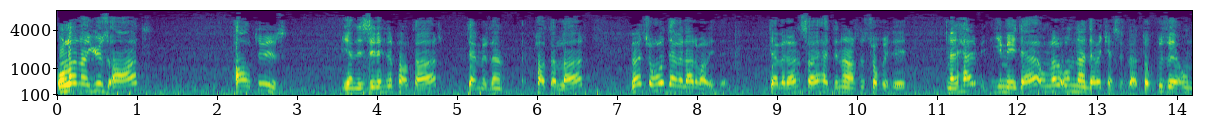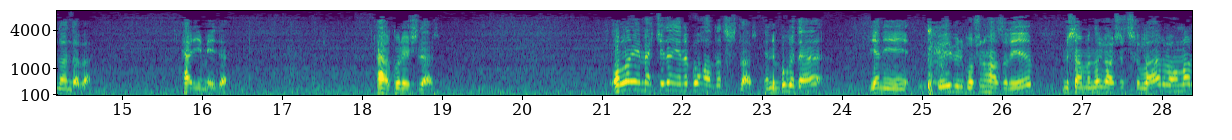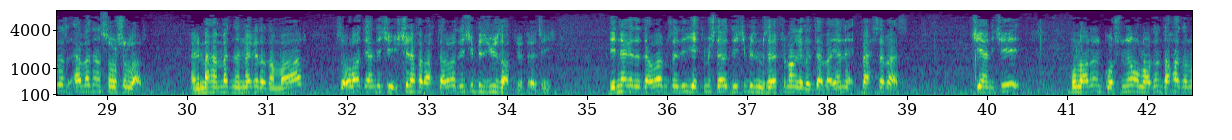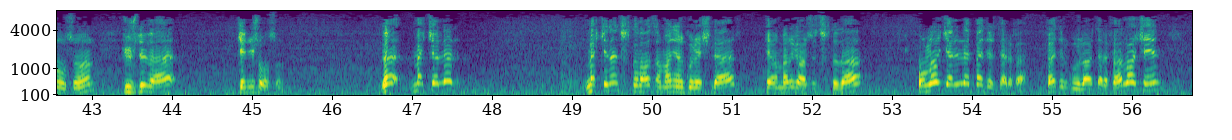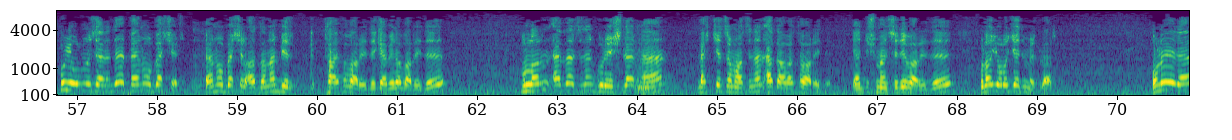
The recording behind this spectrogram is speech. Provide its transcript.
onlarla 100 at, 600 yəni zirehli paltar, dəmirdən paltarlar və çoxlu dəvələr var idi. Dəvələrin sayı həddindən artıq çox idi. Yəni, hər yeməkdə onlar 10 dənə dəvə kəsirdilər. 9 və 10 dənə dəvə. Hər yeməkdə. Hə, Qureyşlər. Onlar yəni, Məkkədən yəni, bu halda çıxdılar. Yəni, bu qədər yəni, böyük bir qoşun hazırlayıb müsəlmanlara qarşı çıxırlar və onlar da əvvəldən soruşurlar. Yəni, Məhəmmədlə nə qədər adam var? Bizə onlar deyəndə ki, iki nəfər atları var, deyir ki, biz 100 at götürəcəyik. Deyir, nə qədər dəvə var? Məsələn, deyir, 70 dəvə, deyir ki, biz məsələn, filan qədər dəvə. Yəni, bəhsə bəhs. Ki, yəni ki, bunların qoşunu onlardan daha da olsun? Güclü və geniş olsun. Və Məkkəllər Məkkədən çıxdılar zaman, yəni Qureyşlər Peyğəmbərə qarşı çıxdı da, onlar gəlirlər Bədir tərəfə, Bədir quyuları tərəfə. Lakin bu yolun üzərində Bənu Bəkir, Bənu Bəkir adlanan bir tayfı var idi, qəbilə var idi. Bunların əvvəlcədən Qureyşlərlə Məkkə cəmatı ilə ədavəti var idi. Yəni düşmənçiliyi var idi. Bunlar yola getmirdilər. Ona görə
